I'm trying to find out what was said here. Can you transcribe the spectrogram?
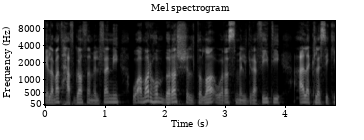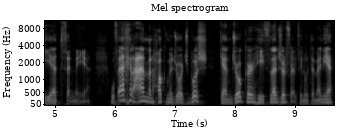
إلى متحف جوثام الفني وأمرهم برش الطلاء ورسم الجرافيتي على كلاسيكيات فنية. وفي آخر عام من حكم جورج بوش كان جوكر هيث ليدجر في 2008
